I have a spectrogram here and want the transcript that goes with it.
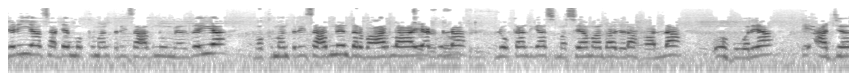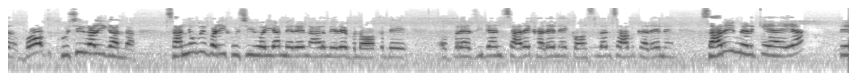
ਜਿਹੜੀ ਆ ਸਾਡੇ ਮੁੱਖ ਮੰਤਰੀ ਸਾਹਿਬ ਨੂੰ ਮਿਲ ਰਹੀ ਆ। ਮੁੱਖ ਮੰਤਰੀ ਸਾਹਿਬ ਨੇ ਦਰਬਾਰ ਲਾਇਆ ਖੁੱਲਾ ਲੋਕਾਂ ਦੀਆਂ ਸਮੱਸਿਆਵਾਂ ਦਾ ਜਿਹੜਾ ਹੱਲ ਆ ਉਹ ਹੋ ਰਿਹਾ ਤੇ ਅੱਜ ਬਹੁਤ ਖੁਸ਼ੀ ਵਾਲੀ ਗੱਲ ਆ। ਸਾਨੂੰ ਵੀ ਬੜੀ ਖੁਸ਼ੀ ਹੋਈ ਆ ਮੇਰੇ ਨਾਲ ਮੇਰੇ ਬਲਾਕ ਦੇ ਪ੍ਰੈਜ਼ੀਡੈਂਟ ਸਾਰੇ ਖੜੇ ਨੇ ਕਾਉਂਸਲਰ ਸਾਹਿਬ ਖੜੇ ਨੇ ਸਾਰੇ ਹੀ ਮਿਲ ਕੇ ਆਏ ਆ ਤੇ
